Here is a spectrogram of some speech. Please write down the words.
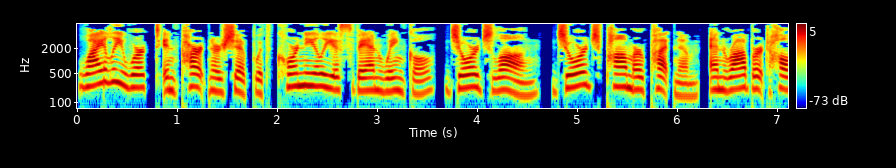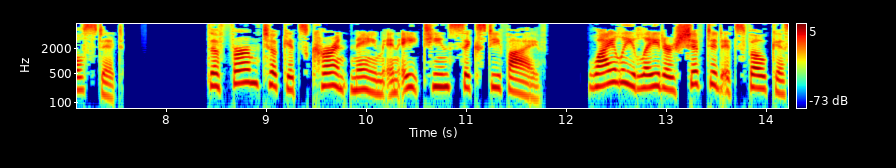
Wiley worked in partnership with Cornelius Van Winkle, George Long, George Palmer Putnam, and Robert Halstead. The firm took its current name in 1865. Wiley later shifted its focus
